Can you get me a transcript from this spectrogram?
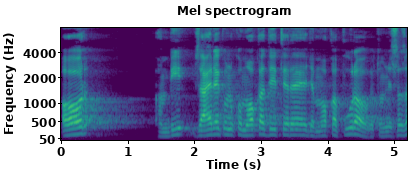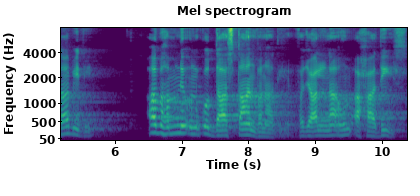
اور ہم بھی ظاہر ہے کہ ان کو موقع دیتے رہے، جب موقع پورا ہو گیا تو ہم نے سزا بھی دی۔ اب ہم نے ان کو داستان بنا دیا فجالنا ہم احادیث۔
